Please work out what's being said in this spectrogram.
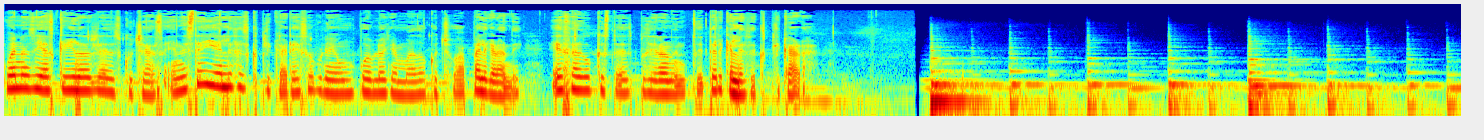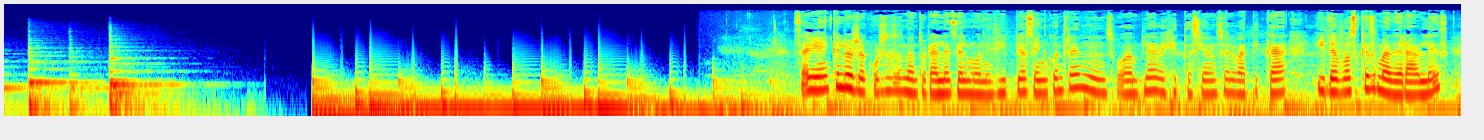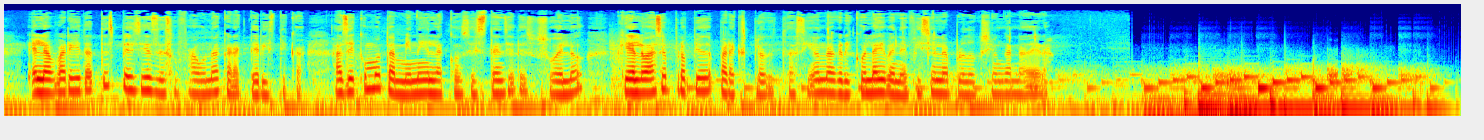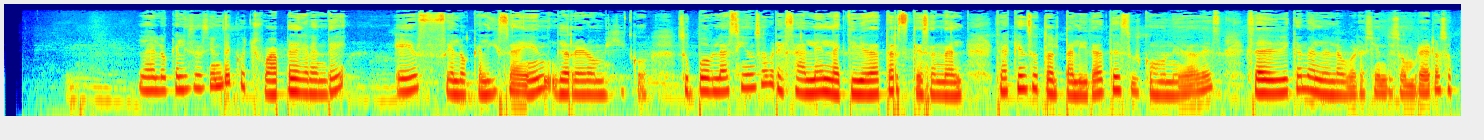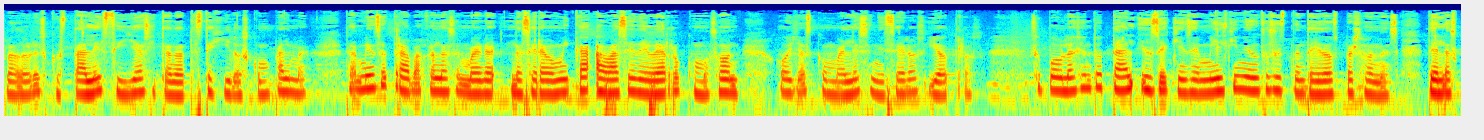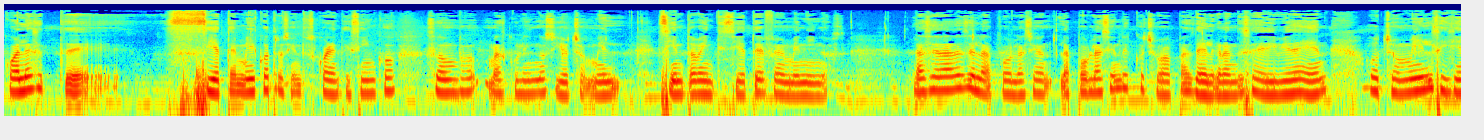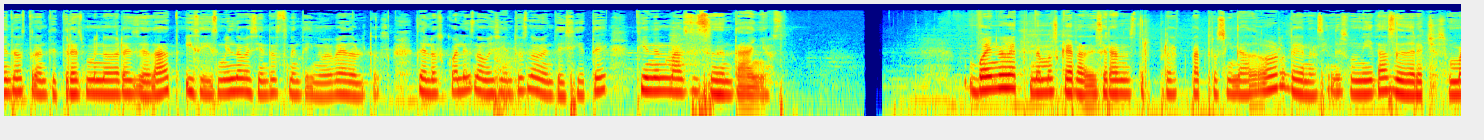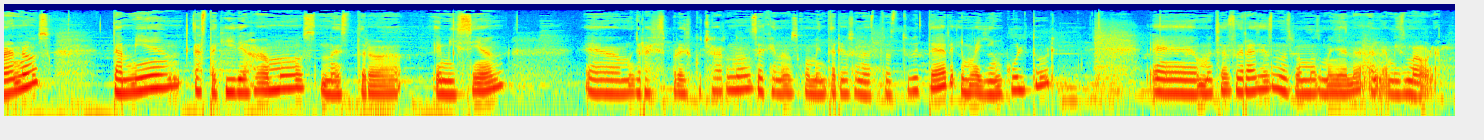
Buenos días, queridos redescuchas. En este día les explicaré sobre un pueblo llamado Cochuapa el Grande. Es algo que ustedes pusieron en Twitter que les explicara. ¿Sabían que los recursos naturales del municipio se encuentran en su amplia vegetación selvática y de bosques maderables, en la variedad de especies de su fauna característica, así como también en la consistencia de su suelo, que lo hace propio para explotación agrícola y beneficio en la producción ganadera? La localización de Cochuapa Grande es, se localiza en Guerrero, México. Su población sobresale en la actividad artesanal, ya que en su totalidad de sus comunidades se dedican a la elaboración de sombreros, sopladores, costales, sillas y tanates tejidos con palma. También se trabaja en la, cerámica a base de berro como son ollas, comales, ceniceros y otros. Su población total es de 15.572 personas, de las cuales 7.445 son masculinos y 8.127 femeninos. Las edades de la población. La población de Cochuapas del Grande se divide en 8.633 menores de edad y 6.939 adultos, de los cuales 997 tienen más de 60 años. Bueno, le tenemos que agradecer a nuestro patrocinador de Naciones Unidas de Derechos Humanos, también hasta aquí dejamos nuestra emisión. Em, gracias por escucharnos. Déjenos comentarios en nuestro Twitter, Imagine Culture. Eh, muchas gracias. Nos vemos mañana a la misma hora.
